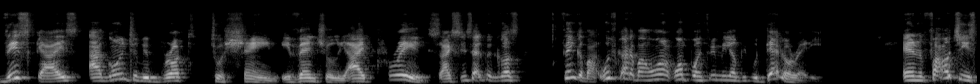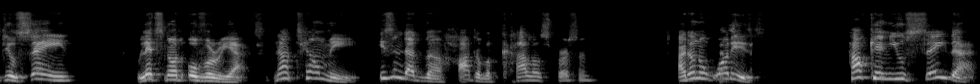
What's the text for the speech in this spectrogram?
These guys are going to be brought to shame eventually. I pray. I sincerely because Think about it. We've got about 1.3 million people dead already. And Fauci is still saying, let's not overreact. Now tell me, isn't that the heart of a callous person? I don't know what is. How can you say that?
